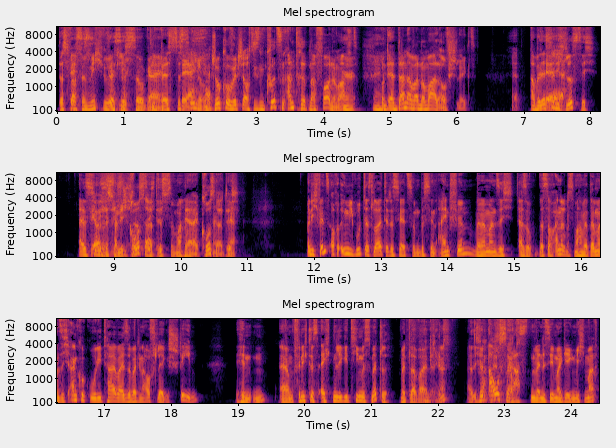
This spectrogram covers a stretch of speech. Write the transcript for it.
Das war Das für mich das wirklich ist so geil. die beste Ja. Szene. Und Djokovic auch diesen kurzen Antritt nach vorne macht Ja, ja. und er dann aber normal aufschlägt. Aber das finde Ja. ich lustig. Also Ja, das ich fand ich großartig. lustig, das zu machen. Ja, großartig. Ja. Und ich finde es auch irgendwie gut, dass Leute das jetzt so ein bisschen einführen, weil wenn man sich, also dass auch andere das machen, weil wenn man sich anguckt, wo die teilweise bei den Aufschlägen stehen, hinten, ähm, finde ich das echt ein legitimes Mittel mittlerweile. Ne? Also ich würde ja. ausrasten, wenn es jemand gegen mich macht.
